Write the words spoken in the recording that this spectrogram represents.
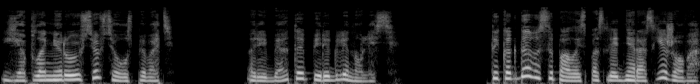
«Я планирую все все успевать». Ребята переглянулись. «Ты когда высыпалась последний раз, Ежова?»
